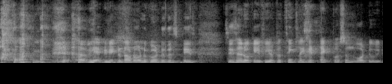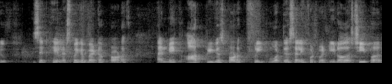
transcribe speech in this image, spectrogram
we, we do not want to go into this space. So he said, okay, if you have to think like a tech person, what do we do? He said, hey, let's make a better product and make our previous product free. What they're selling for twenty dollars cheaper.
